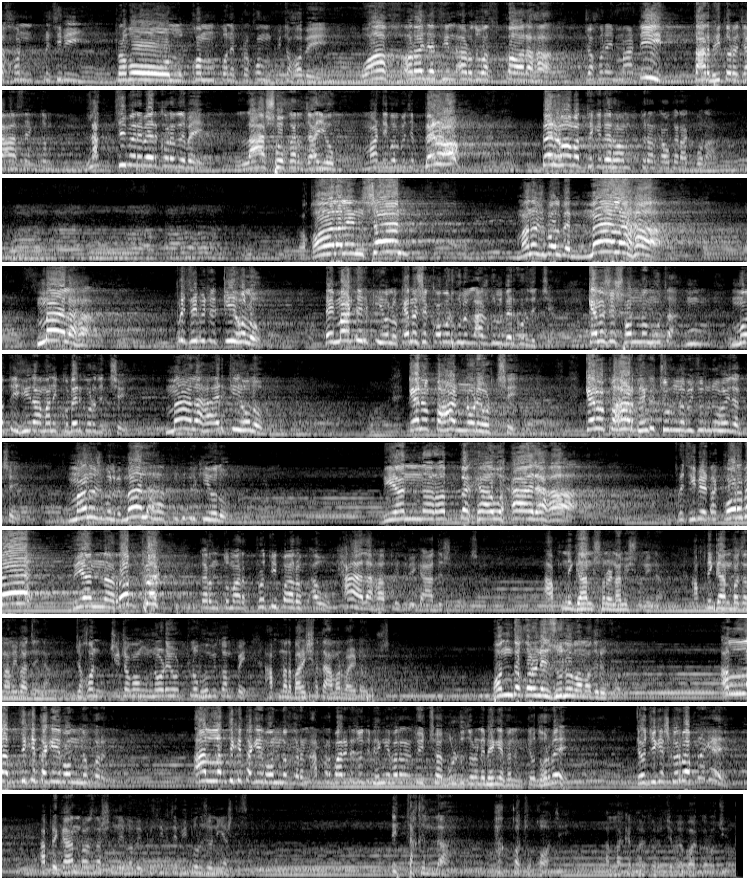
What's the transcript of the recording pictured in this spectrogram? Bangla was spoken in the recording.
যখন পৃথিবী প্রবল কম্পনে প্রকম্পিত হবে যখন এই মাটি তার ভিতরে যা আছে একদম লাচ্ছি মেরে বের করে দেবে, লাশ হোক আর যাই হোক, মাটি বলবে যে, বের হো বেরো আমার থেকে, বের আমি তোর কাউকে রাখব না। মানুষ বলবে, মালাহা, মেলাহা, পৃথিবীটা কি হলো? এই মাটির কি হলো? কেন সে কবরগুলো, লাশগুলো বের করে দিচ্ছে? কেন সে স্বর্ণ মুতা মতি হীরা মানিক্য বের করে দিচ্ছে। মালাহা এর কি হলো? কেন পাহাড় নড়ে উঠছে? কেন পাহাড় ভেঙে চূর্ণ বিচূর্ণ হয়ে যাচ্ছে? মানুষ বলবে মালাহা পৃথিবীর কি হলো? বিয়ান্না রব্বাকা আউহালাহা পৃথিবী এটা করবে, বিয়ান্না রব্বাক, কারণ তোমার প্রতিপালক আউ হালাহা পৃথিবীকে আদেশ করেছে। আপনি গান শোনেন, আমি শুনি না। আপনি গান বাজান, আমি বাজাই না। যখন চিটগং নড়ে উঠল ভূমিকম্পে, আপনার বাড়ির সাথে আমার বাড়িটা উঠছে বন্ধ করেন এই জুলুম আমাদের উপর। আল্লাহর দিকে তাকে বন্ধ করেন। আল্লাহর দিকে তাকে বন্ধ করেন। আপনার বাড়িটা যদি ভেঙে ফেলার ইচ্ছা বুলটু ধরে ভেঙে ফেলেন। কেউ ধরবে? কেউ জিজ্ঞেস করবে আপনাকে? আপনি গান বাজনা শুনে এভাবে পৃথিবীতে বিপর্যয় নিয়ে আসতেছেন? ইত্তাকিল্লাহ, হাক্কা তুকাতিহ আল্লাহকে ভয় করেন, যেভাবে ভয় করা উচিত।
